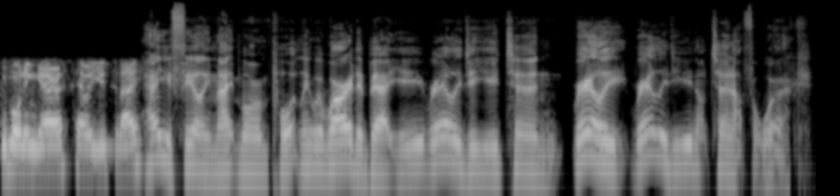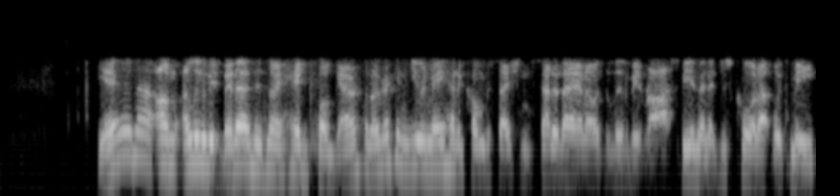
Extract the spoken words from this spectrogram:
Good morning, Gareth. How are you today? How you feeling, mate? More importantly, we're worried about you. Rarely do you turn. Rarely, rarely do you not turn up for work. Yeah, no, I'm a little bit better. There's no head fog, Gareth, and I reckon you and me had a conversation Saturday, and I was a little bit raspy, and then it just caught up with me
